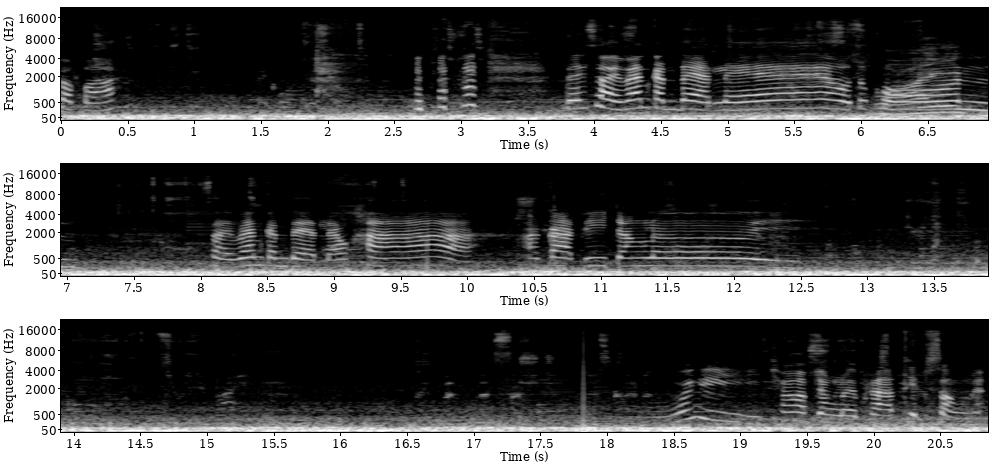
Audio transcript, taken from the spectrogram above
ป๊าป๊า med kolhydrat. ได้ใส่แว่นกันแดดแล้ว ทุกคน ใส่แว่นกันแดดแล้วค่ะอากาศดีจังเลย โอ้ย ชอบจังเลยพระอาทิตย์ส่องเนี่ย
